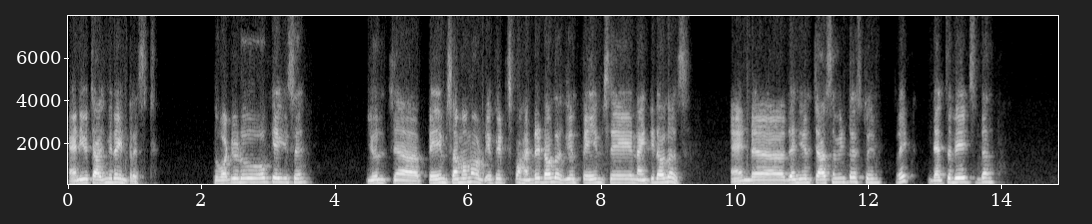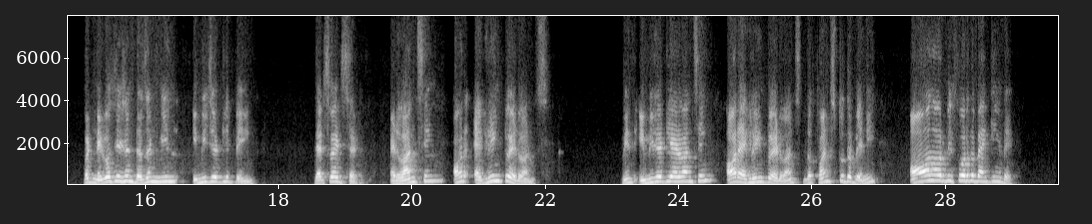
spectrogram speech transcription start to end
and you charge me the interest. So what do you do? Okay, you say you'll uh, pay him some amount. If it's for hundred dollars, you'll pay him say ninety dollars, and uh, then you'll charge some interest to him. Right? That's the way it's done. But negotiation doesn't mean immediately paying. That's why it said advancing or agreeing to advance means immediately advancing or agreeing to advance the funds to the Benny on or before the banking day.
